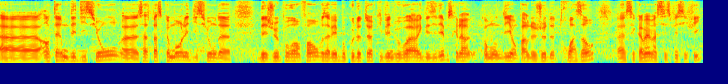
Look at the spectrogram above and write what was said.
Euh, en termes d'édition, euh, ça se passe comment l'édition de- des jeux pour enfants? Vous avez beaucoup d'auteurs qui viennent vous voir avec des idées? Parce que là, comme on dit, on parle de jeux de 3 ans. Euh, c'est quand même assez spécifique.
